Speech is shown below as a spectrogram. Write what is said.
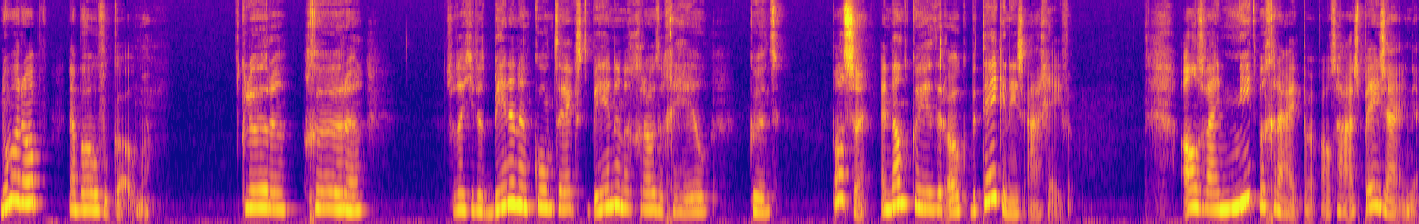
noem maar op, naar boven komen. Kleuren, geuren, zodat je dat binnen een context, binnen een groter geheel kunt passen. En dan kun je er ook betekenis aan geven. Als wij niet begrijpen als HSP zijnde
